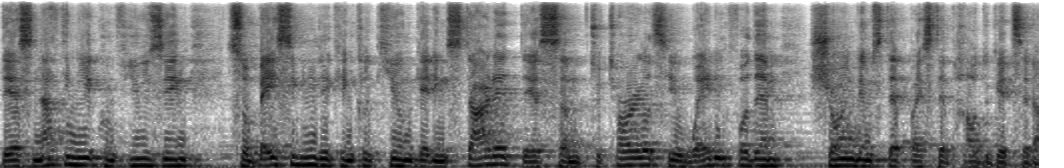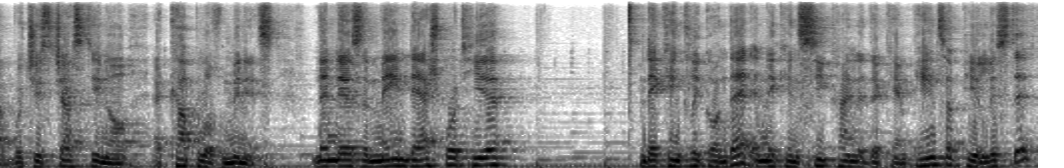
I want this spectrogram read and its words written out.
There's nothing here confusing. So basically they can click here on getting started. There's some tutorials here waiting for them, showing them step by step how to get set up, which is just, you know, a couple of minutes. Then there's the main dashboard here. They can click on that and they can see kind of the campaigns up here listed.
